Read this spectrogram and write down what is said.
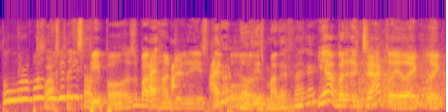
But what about look at these claustrophobic. people? There's about I- hundred of these people. I people. don't know these motherfuckers. Yeah, but exactly. Like like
